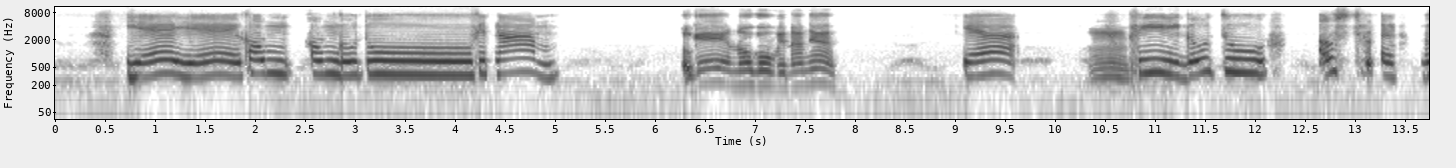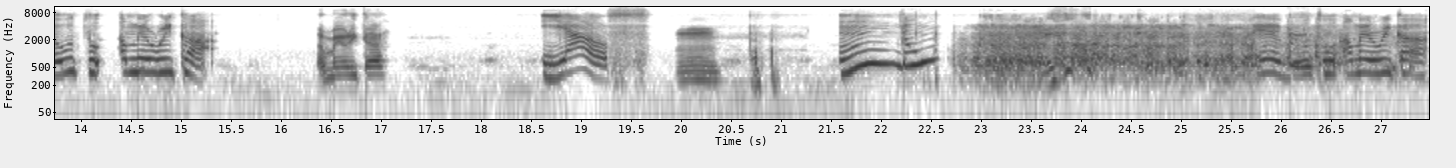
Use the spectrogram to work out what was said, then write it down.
Yeah, yeah, không không go to Việt Nam. ok no go Việt Nam nhá Yeah, ừ. we go to Australia, go to America. America Yes. ừ. Ừ, đúng. yeah, go to America.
